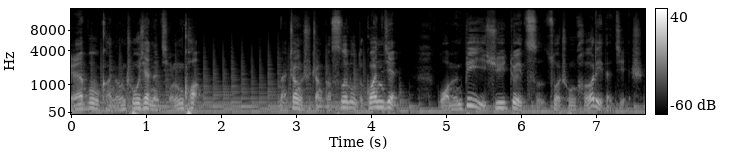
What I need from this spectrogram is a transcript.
绝不可能出现的情况，那正是整个思路的关键。我们必须对此做出合理的解释。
